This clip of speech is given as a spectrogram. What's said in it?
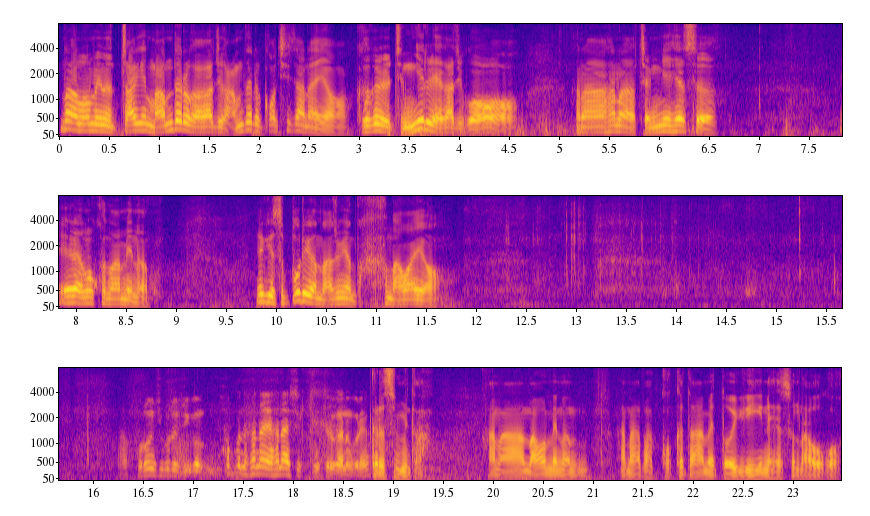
나오면은 자기 마음대로 가가지고 아무데로 꽂히잖아요. 그걸 정리를 해가지고 하나하나 정리해서 이래 놓고 나면은 여기서 뿌리가 나중에 다 나와요. 아, 그런 식으로 지금 화분 하나에 하나씩 지금 들어가는 거예요? 그렇습니다. 하나 나오면은 하나 받고 그 다음에 또 유인해서 나오고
